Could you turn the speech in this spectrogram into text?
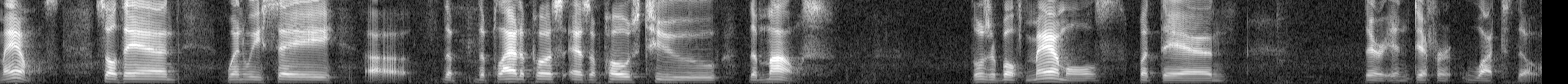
mammals. So then when we say uh, the, the platypus as opposed to the mouse, those are both mammals, but then they're in different what though?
